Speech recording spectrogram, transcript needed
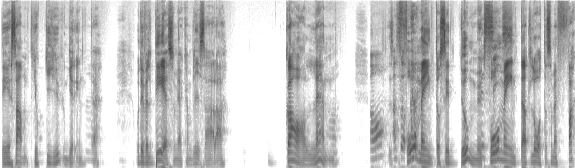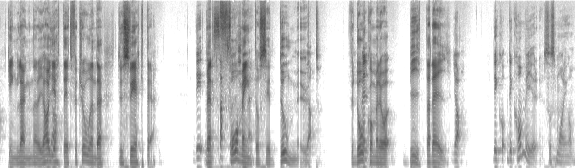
Det är sant, Jocke ljuger inte. Nej. Och det är väl det som jag kan bli så här äh, galen. Ja. Ja, alltså, Få mig inte att se dum ut. Få Precis. mig inte att låta som en fucking lögnare. Jag har Ja. gett dig ett förtroende, du svek det. det, det Men få mig inte att se dum ut. Ja. För då Men- kommer det att bita dig. Ja, det, det kommer ju så småningom.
